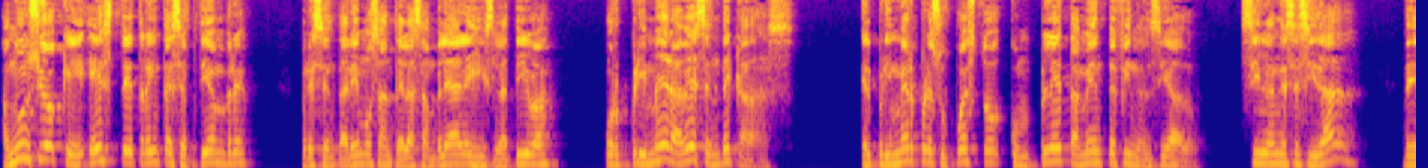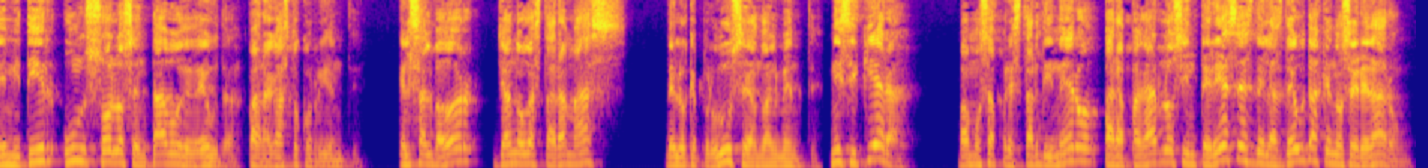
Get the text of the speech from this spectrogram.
Anuncio que este 30 de septiembre presentaremos ante la Asamblea Legislativa por primera vez en décadas el primer presupuesto completamente financiado, sin la necesidad de emitir un solo centavo de deuda para gasto corriente. El Salvador ya no gastará más de lo que produce anualmente. Ni siquiera vamos a prestar dinero para pagar los intereses de las deudas que nos heredaron.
